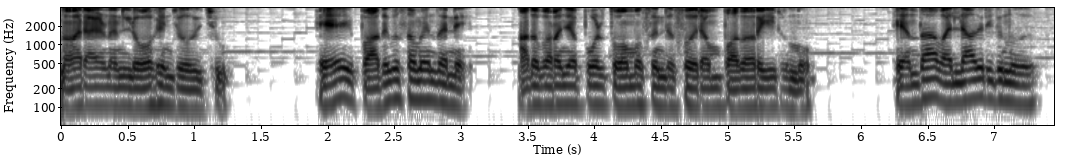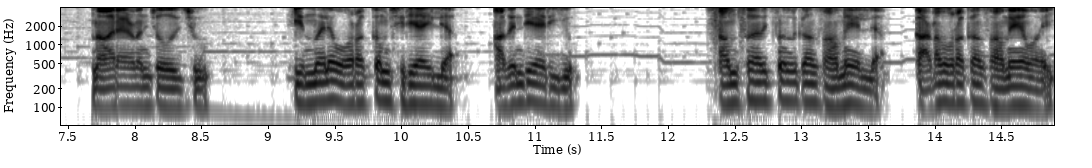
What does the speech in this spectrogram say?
നാരായണൻ ലോഹ്യം ചോദിച്ചു. ഏയ് പതിവ് സമയം തന്നെ അത് പറഞ്ഞപ്പോൾ തോമസിന്റെ സ്വരം പതറിയിരുന്നു. എന്താ വല്ലാതിരിക്കുന്നത്? നാരായണൻ ചോദിച്ചു. ഇന്നലെ ഉറക്കം ശരിയായില്ല. അതിന്റെ ആയിരിക്കും സംസാരിച്ചു നിൽക്കാൻ സമയമില്ല. കട തുറക്കാൻ സമയമായി.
